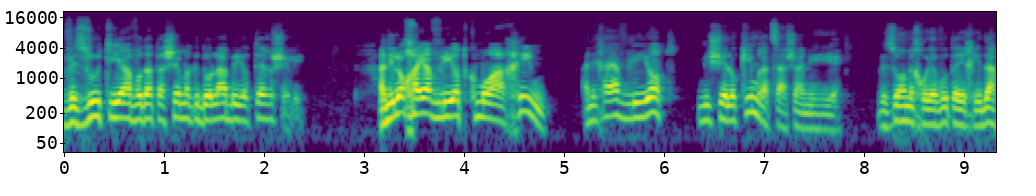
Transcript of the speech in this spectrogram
וזו תהיה עבודת השם הגדולה ביותר שלי. אני לא חייב להיות כמו האחים, אני חייב להיות מי שאלוקים רצה שאני אהיה, וזו המחויבות היחידה.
